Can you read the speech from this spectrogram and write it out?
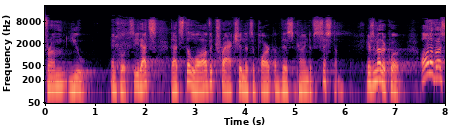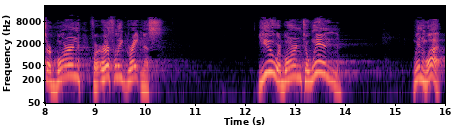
from you. End quote. See, that's, that's the law of attraction that's a part of this kind of system. Here's another quote. All of us are born for earthly greatness. You were born to win. Win what?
